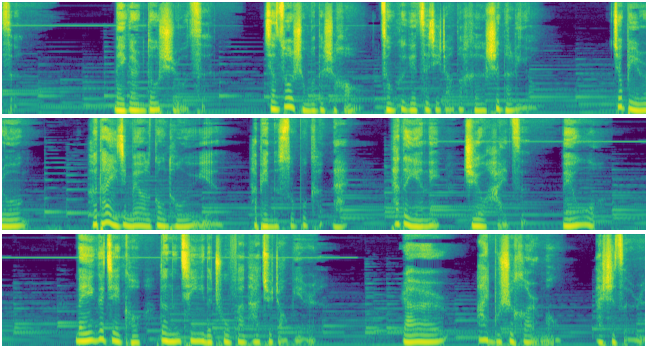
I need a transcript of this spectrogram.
则。每个人都是如此，想做什么的时候，总会给自己找到合适的理由。就比如，和他已经没有了共同语言。他变得俗不可耐，他的眼里只有孩子，没有我。每一个借口都能轻易的触发他去找别人。然而，爱不是荷尔蒙，爱是责任，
